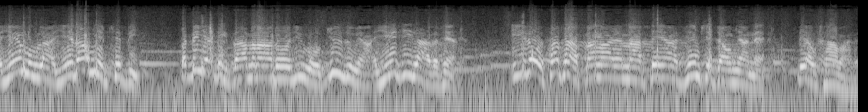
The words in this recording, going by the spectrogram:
အရေးမူလရေတော်မြစ်ဖြစ်သည့်ပฏิယတ္တိသာသနာတော်ကြီးကိုပြုစုရန်အရေးကြီးလာသဖြင့်ဤသို့သတ်ထသံဃာယနာတင်ရခြင်းဖြစ်ကြောင်းများနဲ့လျှောက်ထားပါတ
